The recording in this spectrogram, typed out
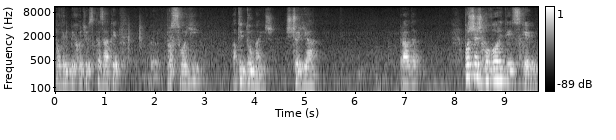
Бо він би хотів сказати е, про свої, а ти думаєш, що я. Правда? Почнеш говорити з ким?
